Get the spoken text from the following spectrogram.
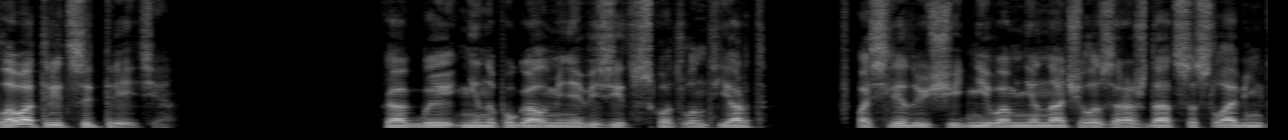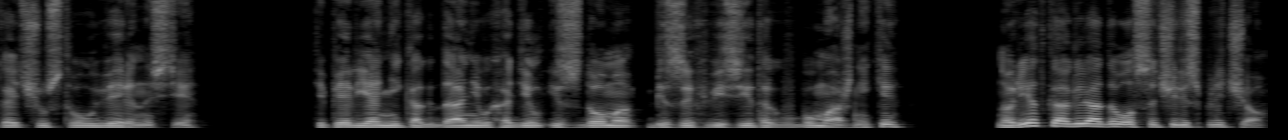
Глава 33. Как бы ни напугал меня визит в Скотланд-Ярд, в последующие дни во мне начало зарождаться слабенькое чувство уверенности. Теперь я никогда не выходил из дома без их визиток в бумажнике, но редко оглядывался через плечо.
